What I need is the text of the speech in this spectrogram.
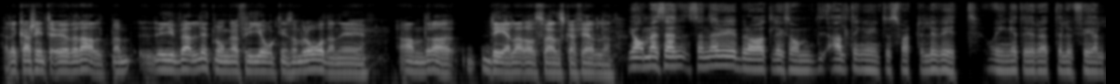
eller kanske inte överallt, men det är ju väldigt många friåkningsområden i andra delar av svenska fjällen. Ja men sen, sen är det ju bra att liksom allting är ju inte svart eller vitt och inget är rätt eller fel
